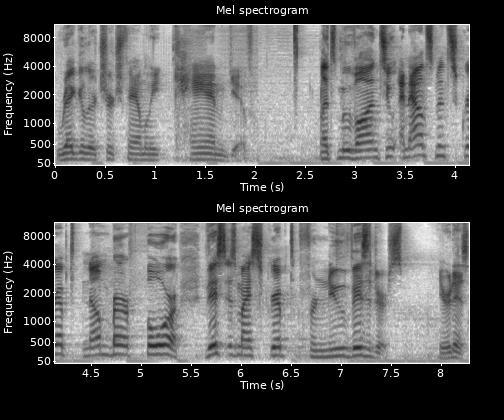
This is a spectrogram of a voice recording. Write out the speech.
regular church family can give. Let's move on to announcement script number four. This is my script for new visitors. Here it is.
